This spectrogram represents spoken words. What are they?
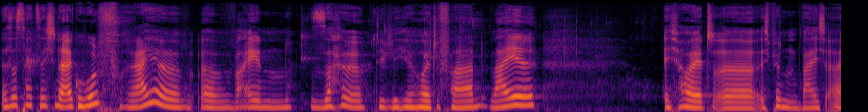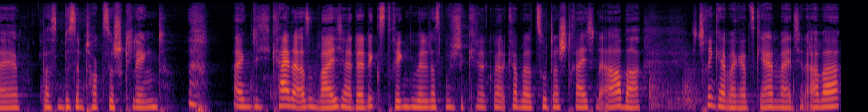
Es ist tatsächlich eine alkoholfreie äh, Weinsache, die wir hier heute fahren, weil Ich heute, äh, ich bin ein Weichei, was ein bisschen toxisch klingt. Eigentlich keiner ist ein Weichei, der nichts trinken will, das muss ich gerade dazu unterstreichen, aber ich trinke ja immer ganz gern Weinchen, aber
